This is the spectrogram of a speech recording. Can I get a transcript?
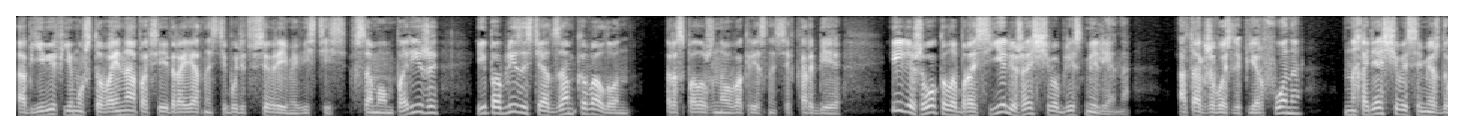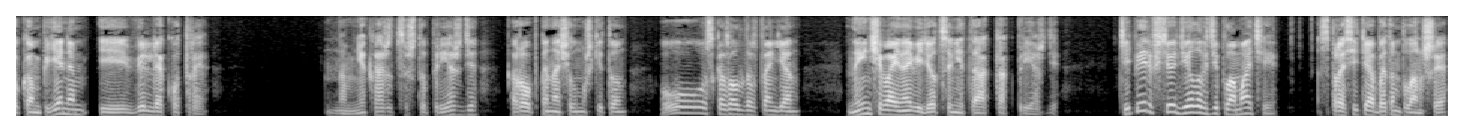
объявив ему, что война, по всей вероятности, будет все время вестись в самом Париже и поблизости от замка Валон, расположенного в окрестностях Корбея, или же около Брасье, лежащего близ Милена, а также возле Пьерфона, находящегося между Компьенем и Вилле-Котре. Но мне кажется, что прежде, — робко начал Мушкетон, — «О, — сказал Д'Артаньян, — нынче война ведется не так, как прежде. Теперь все дело в дипломатии. Спросите об этом планше.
